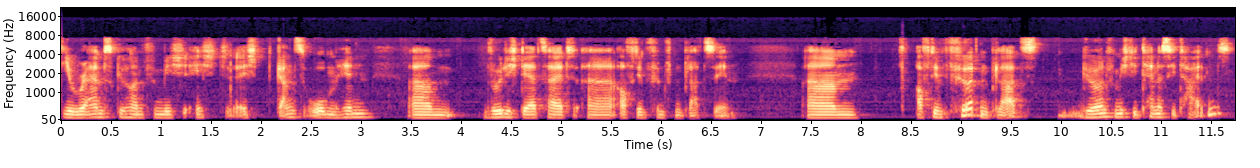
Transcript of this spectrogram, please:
die Rams gehören für mich echt, echt ganz oben hin. Ähm, würde ich derzeit äh, auf dem fünften Platz sehen. Ähm, auf dem vierten Platz gehören für mich die Tennessee Titans.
